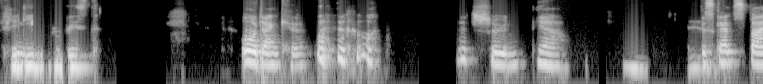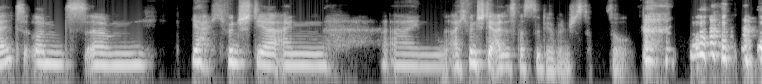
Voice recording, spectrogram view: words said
Für die, die du bist. Oh, danke. Schön, ja. Bis ganz bald und ähm, ja, ich wünsche dir ein, ein, ich wünsche dir alles, was du dir wünschst. So.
